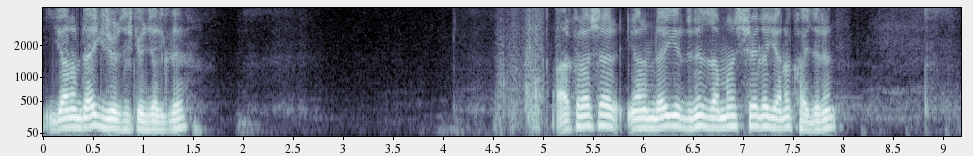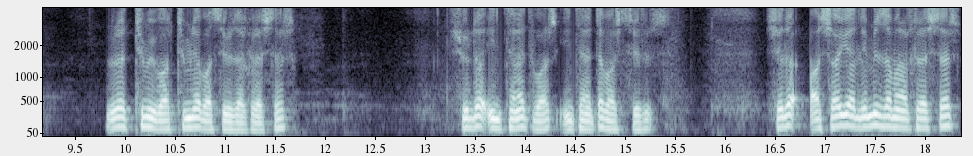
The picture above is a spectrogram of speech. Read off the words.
Yanımda giriyoruz ilk öncelikle. Arkadaşlar yanımda girdiğiniz zaman şöyle yana kaydırın. Böyle tümü var. Tümüne basıyoruz arkadaşlar. Şurada internet var. İnternete basıyoruz. Şöyle aşağı geldiğimiz zaman arkadaşlar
